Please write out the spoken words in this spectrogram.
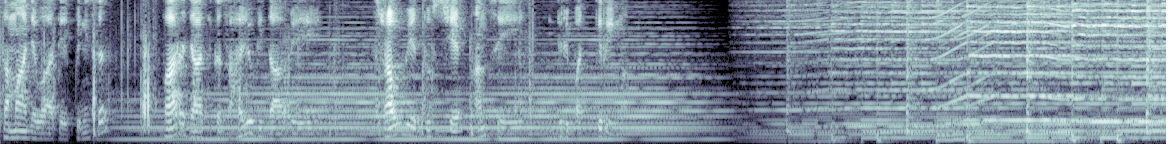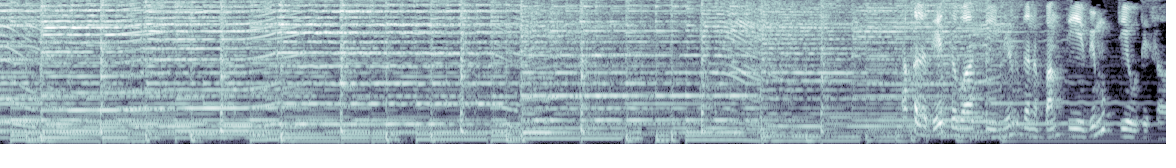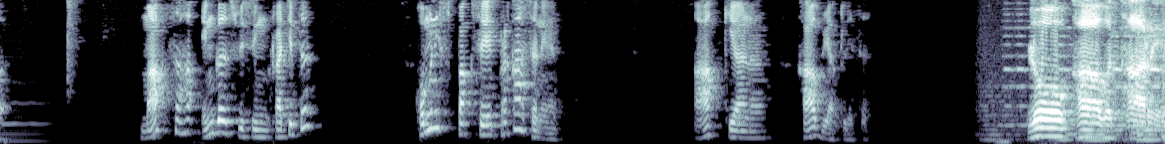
සමාජවාදය පිණිස පාරජාතික සහයෝගිතාවේ ශ්‍රව්‍ය දෘශ්‍ය අන්සේ ඉදිරිපත් කිරීම. සකල දේශවාසී නිර්ධන පංක්තියේ විමුක්තිය උදෙසා මාක් සහ එංගල්ස් විසින් රචිත කොමිනිස් පක්ෂයේ ප්‍රකාශනය. ආඛ්‍යාන කාව්‍යයක් ලෙස. ලෝකාවතාරය.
